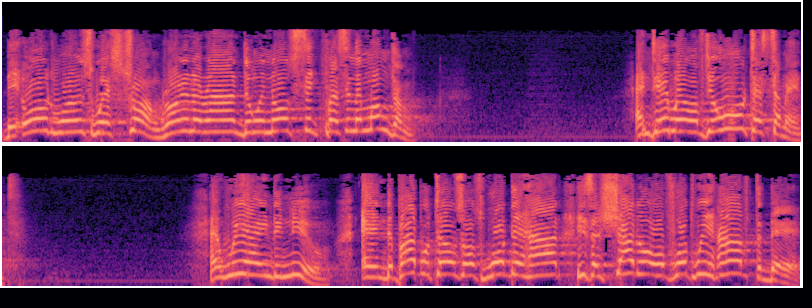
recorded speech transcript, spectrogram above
The old ones were strong, running around. There was no sick person among them. And they were of the Old Testament. And we are in the new. And the Bible tells us what they had is a shadow of what we have today.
